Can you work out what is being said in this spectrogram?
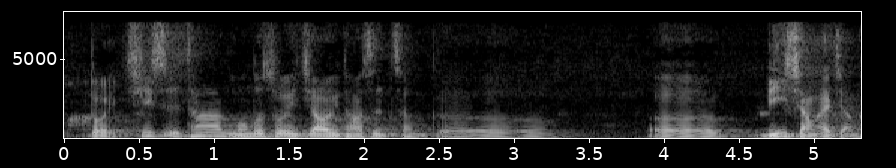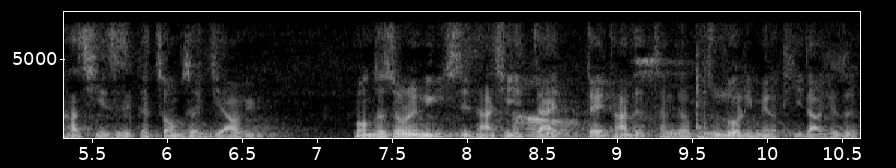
嘛？对，其实他蒙特梭利教育，它是整个。呃，理想来讲，它其实是一个终身教育。蒙特梭利女士，她其实在对她的整个著作里面有提到，就是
